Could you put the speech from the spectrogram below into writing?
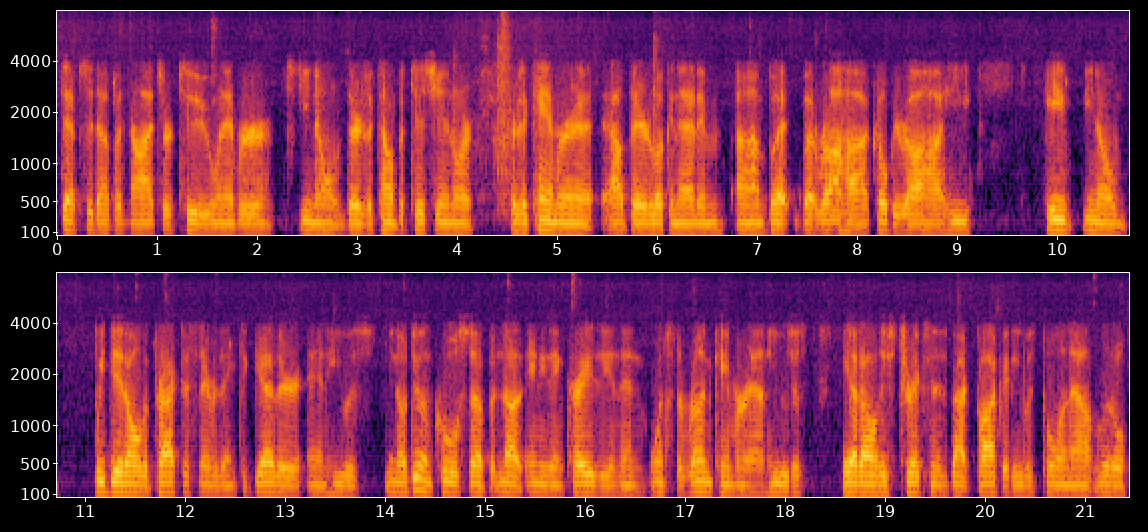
steps it up a notch or two whenever you know there's a competition or there's a camera out there looking at him. Um, but but Raha, Colby Raha, he he you know we did all the practice and everything together, and he was you know doing cool stuff, but not anything crazy. And then once the run came around, he was just he had all these tricks in his back pocket. He was pulling out little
